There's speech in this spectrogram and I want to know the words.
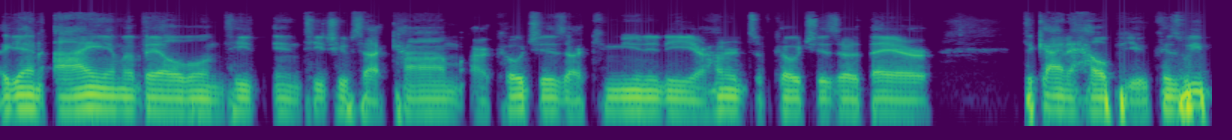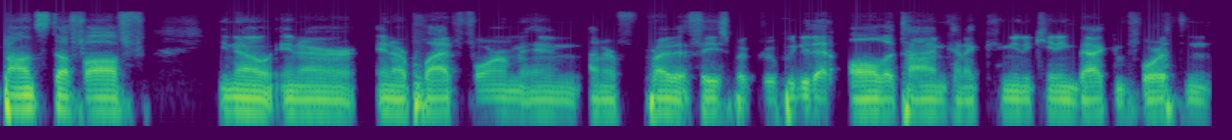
again i am available in, te- in teachhoops.com our coaches our community our hundreds of coaches are there to kind of help you because we bounce stuff off you know in our in our platform and on our private facebook group we do that all the time kind of communicating back and forth and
